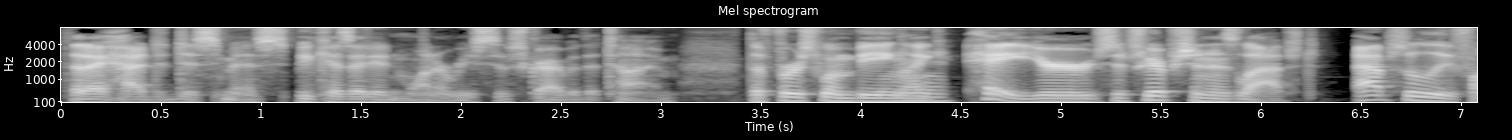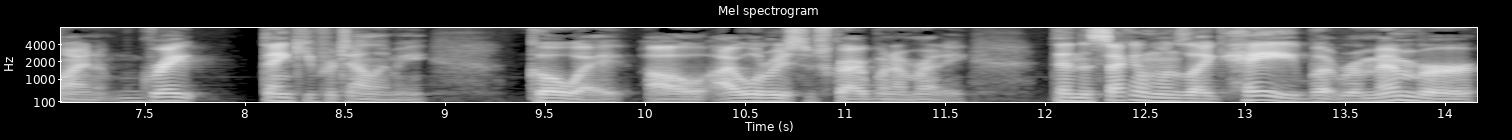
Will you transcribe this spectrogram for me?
that I had to dismiss because I didn't want to resubscribe at the time. The first one being mm-hmm. like, "Hey, your subscription has lapsed." Absolutely fine. Great. Thank you for telling me. Go away. I'll I will resubscribe when I'm ready. Then the second one's like, "Hey, but remember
